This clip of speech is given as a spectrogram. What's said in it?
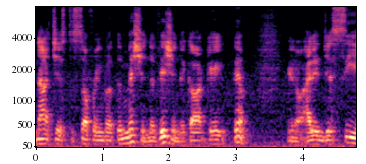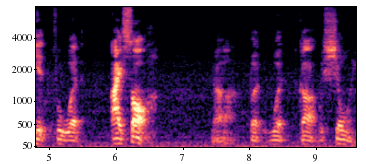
not just the suffering but the mission, the vision that God gave them. You know, I didn't just see it for what I saw, uh, but what God was showing.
